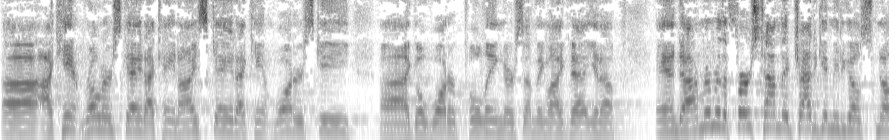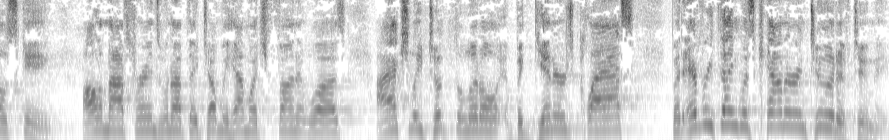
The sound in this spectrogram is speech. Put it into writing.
Uh, I can't roller skate, I can't ice skate, I can't water ski, uh, I go water pulling or something like that, you know? And uh, I remember the first time they tried to get me to go snow skiing. All of my friends went up, they told me how much fun it was. I actually took the little beginner's class, but everything was counterintuitive to me.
